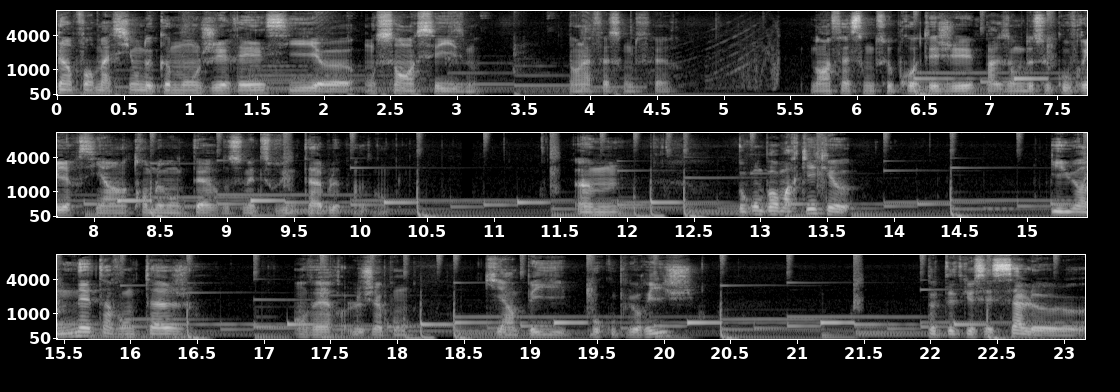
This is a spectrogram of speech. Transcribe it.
d'informations de comment gérer si euh, on sent un séisme dans la façon de faire dans la façon de se protéger, par exemple de se couvrir s'il y a un tremblement de terre, de se mettre sous une table, par exemple. Hum, donc on peut remarquer que il y a eu un net avantage envers le Japon, qui est un pays beaucoup plus riche. Peut-être que c'est ça le,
